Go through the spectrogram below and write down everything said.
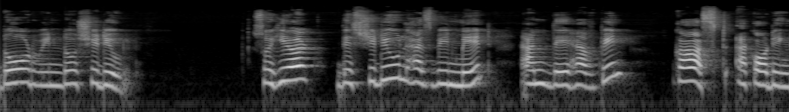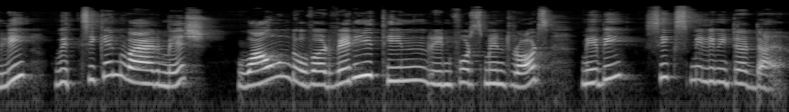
door window schedule. So, here this schedule has been made and they have been cast accordingly with chicken wire mesh wound over very thin reinforcement rods maybe 6 millimeter dia.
